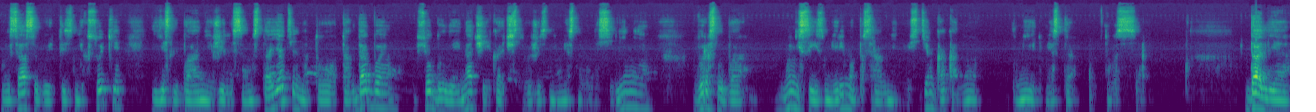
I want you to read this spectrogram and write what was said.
высасывает из них соки, если бы они жили самостоятельно, то тогда бы все было иначе, и качество жизни местного населения выросло бы ну, несоизмеримо по сравнению с тем, как оно имеет место в СССР. Далее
